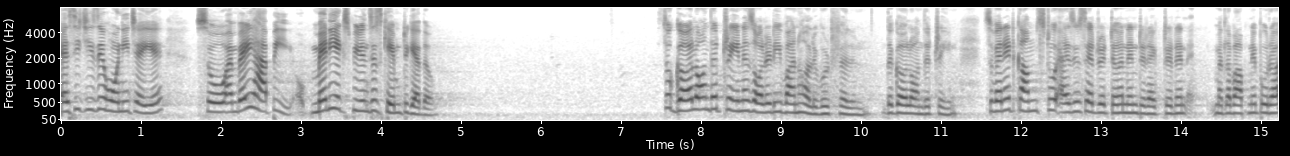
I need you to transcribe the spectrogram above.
ऐसी चीज़ें होनी चाहिए। So I am very happy many experiences came together So, Girl on the Train is already one Hollywood film, The Girl on the Train. So, when it comes to, as you said, written and directed, and मतलब आपने पूरा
